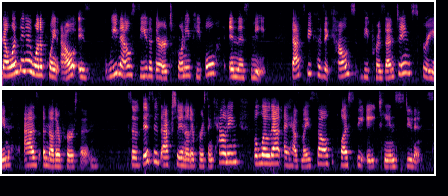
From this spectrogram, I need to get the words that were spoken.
Now, one thing I want to point out is we now see that there are 20 people in this meet. That's because it counts the presenting screen as another person. So this is actually another person counting. Below that, I have myself plus the 18 students.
